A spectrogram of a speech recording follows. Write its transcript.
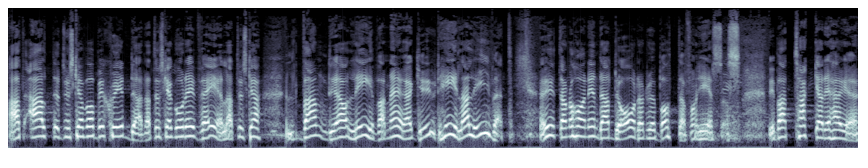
Att allt, du ska vara beskyddad, att det ska gå dig väl, att du ska vandra och leva nära Gud hela livet utan att ha en enda dag där du är borta från Jesus. Vi bara tackar dig Herre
